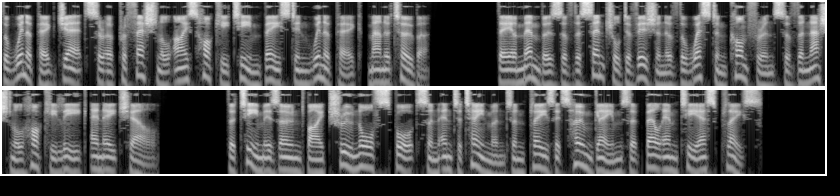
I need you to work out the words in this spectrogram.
The Winnipeg Jets are a professional ice hockey team based in Winnipeg, Manitoba. They are members of the Central Division of the Western Conference of the National Hockey League NHL. The team is owned by True North Sports and Entertainment and plays its home games at Bell MTS Place.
